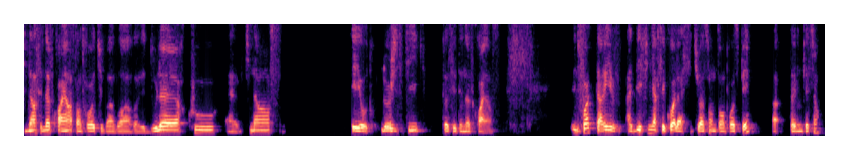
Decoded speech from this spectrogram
puis dans ces neuf croyances, entre autres, tu vas avoir euh, douleur, coût, euh, finance et autres, logistique, ça, c'est tes neuf croyances. Une fois que tu arrives à définir c'est quoi la situation de ton prospect, ah, tu as une question?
